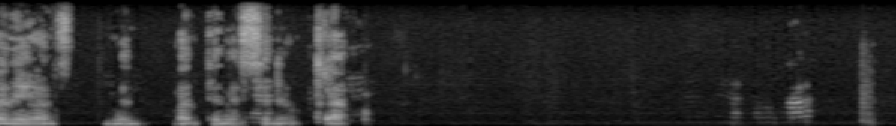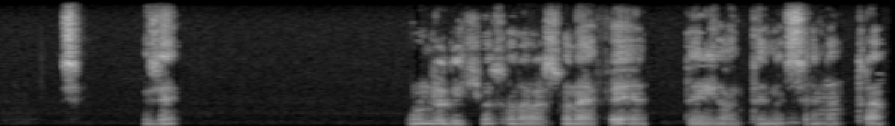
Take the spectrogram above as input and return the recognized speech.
puede mantenerse neutral. ¿Sí? Un religioso, una persona de fe, tiene que mantenerse neutral.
